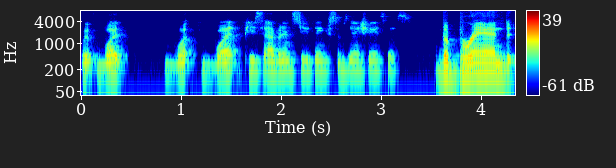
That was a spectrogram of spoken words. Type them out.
Wait, what, what, what piece of evidence do you think substantiates this? The brand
